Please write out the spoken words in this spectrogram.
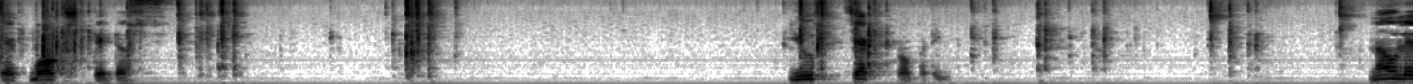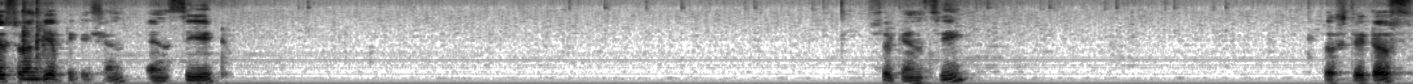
checkbox status. Use check property. Now let's run the application and see it so you can see the status.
